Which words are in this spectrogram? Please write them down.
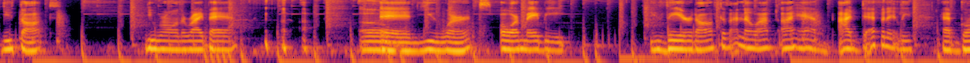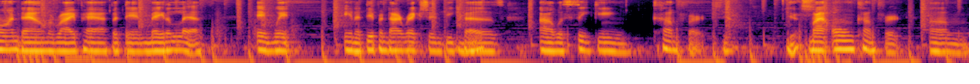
you thought you were on the right path? Um, and you weren't, or maybe you veered off? Because I know I I have I definitely have gone down the right path, but then made a left and went in a different direction because I was seeking comfort, yes. my own comfort, um,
